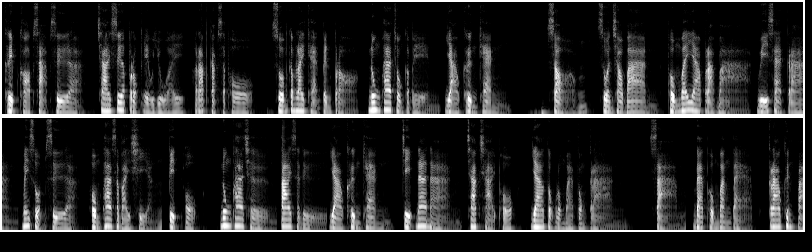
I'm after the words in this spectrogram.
คลิปขอบสาบเสื้อ ชายเสื้อปรกเอวย้วย รับกับสะโพก สวมกำไลแขนเป็นปลอก นุ่งผ้าจงกระเบน ยาวครึ่งแข้ง 2. ส่วนชาวบ้าน ผมไว้ยาวปราบบ่า หวีแสกกลาง ไม่สวมเสื้อ ห่มผ้าสบายเฉียง ปิดอก นุ่งผ้าเชิง ใต้สะดือ ยาวครึ่งแข้ง จีบหน้านาง ชักฉายพก ยาวตกลงมาตรงกลาง 3. แบบผมบางแบบ กล้าวขึ้นไป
